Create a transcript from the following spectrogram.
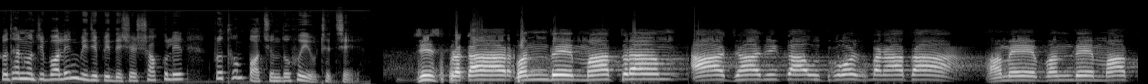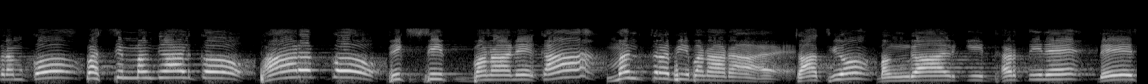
প্রধানমন্ত্রী বলেন বিজেপি দেশের সকলের প্রথম পছন্দ হয়ে উঠেছে जिस प्रकार वंदे मातरम आजादी का उद्घोष बना था हमें वंदे मातरम को, पश्चिम बंगाल को, भारत को विकसित बनाने का मंत्र भी बनाना है। साथियों, बंगाल की धरती ने देश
